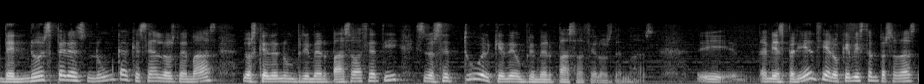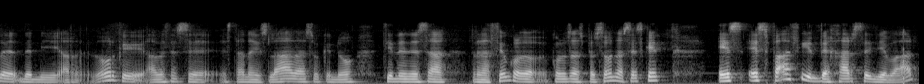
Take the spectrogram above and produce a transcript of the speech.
de no esperes nunca que sean los demás los que den un primer paso hacia ti, sino sé tú el que dé un primer paso hacia los demás. Y en mi experiencia, lo que he visto en personas de, mi alrededor que a veces están aisladas o que no tienen esa relación con otras personas, es que es, es fácil dejarse llevar,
